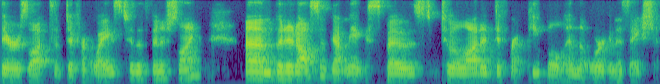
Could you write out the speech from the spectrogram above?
there's lots of different ways to the finish line. Um, but it also got me exposed to a lot of different people in the organization.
